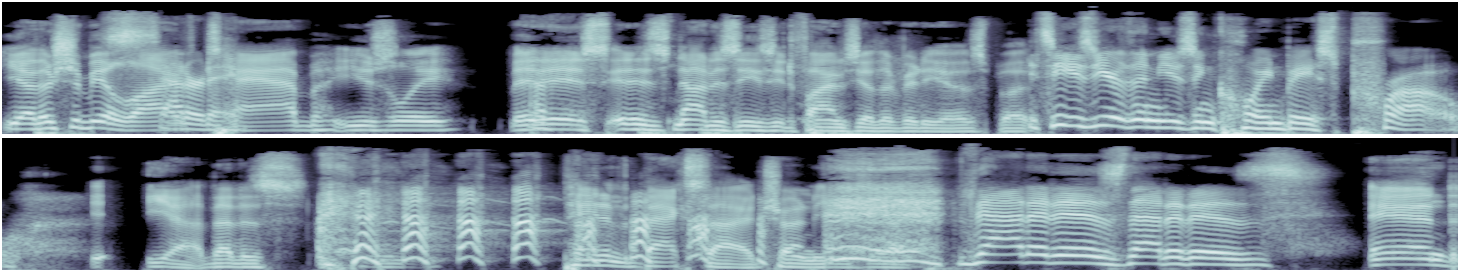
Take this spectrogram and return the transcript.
Yeah, there should be a live Saturday. tab usually. It is. Okay. It is not as easy to find as the other videos, but It's easier than using Coinbase Pro. yeah, that is pain in the backside trying to use that. that it is, that it is. And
